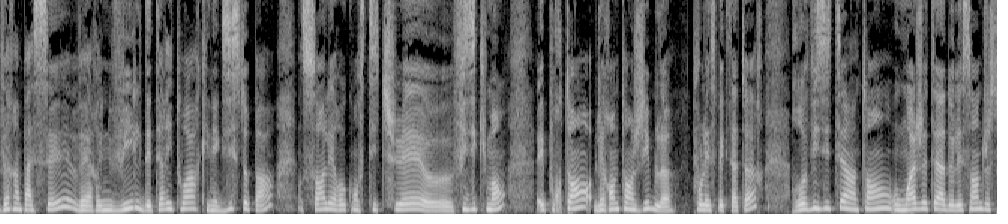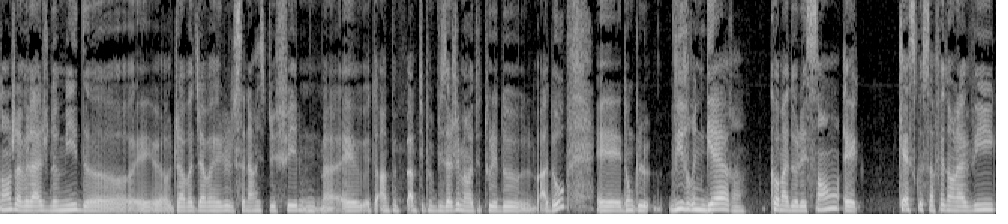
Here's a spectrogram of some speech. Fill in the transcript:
vers un passé, vers une ville, des territoires qui n'existent pas, sans les reconstituer euh, physiquement, et pourtant les rendre tangibles pour les spectateurs. Revisiter un temps où moi j'étais adolescente, justement, j'avais l'âge de Mid euh, et euh, Java Java, le scénariste du film, euh, était un peu un petit peu plus âgé, mais on était tous les deux ados. Et donc le, vivre une guerre comme adolescent et qu'est-ce que ça fait dans la vie,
